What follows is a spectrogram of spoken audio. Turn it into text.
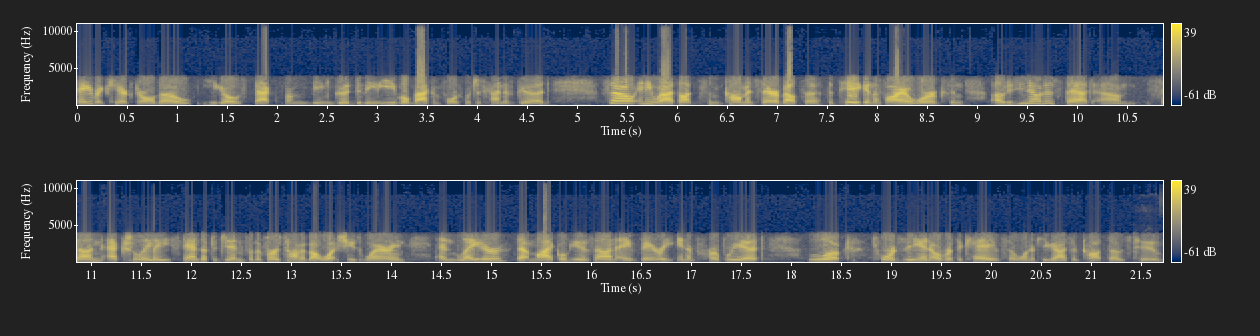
favorite character, although he goes back from being good to being evil back and forth, which is kind of good. So anyway, I thought some comments there about the the pig and the fireworks. And oh, did you notice that um, Sun actually stands up to Jin for the first time about what she's wearing, and later that Michael gives Sun a very inappropriate look towards the end over at the cave. So I wonder if you guys have caught those two.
